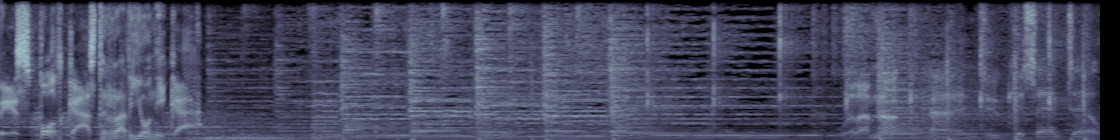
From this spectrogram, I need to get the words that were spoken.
es Podcast Radiónica. Well, I'm not the kind to kiss and tell,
